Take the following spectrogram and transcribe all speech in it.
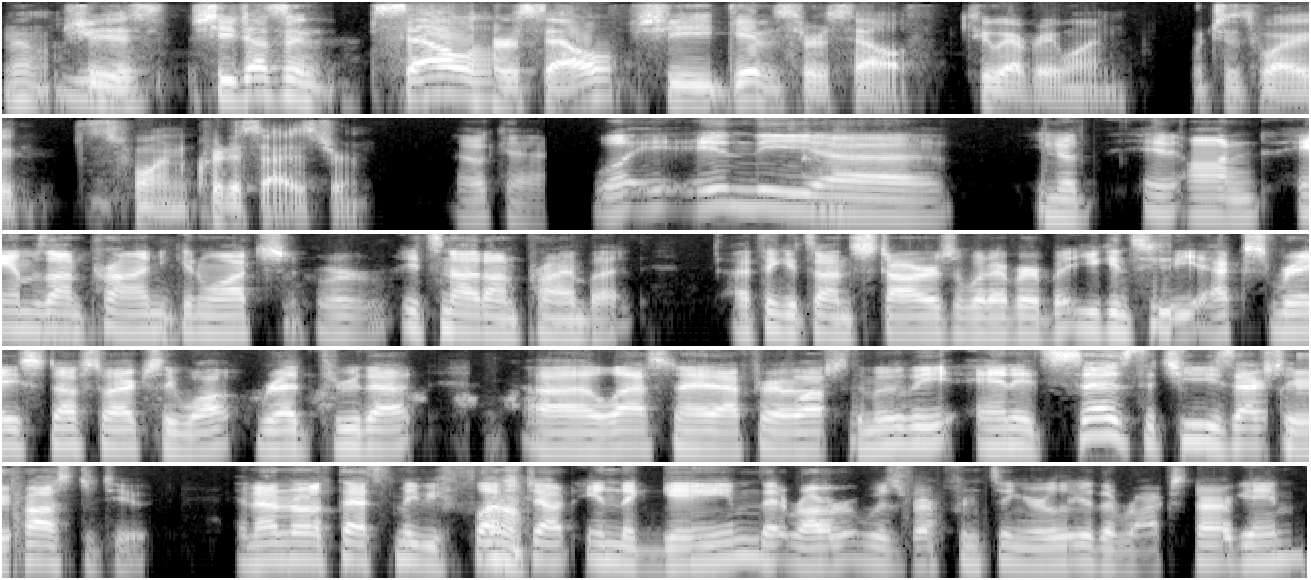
No, You- she is. She doesn't sell herself. She gives herself to everyone, which is why Swan criticized her. okay. Well, in the uh, you know, on Amazon Prime, you can watch, or it's not on Prime, but I think it's on Stars or whatever. But you can see the X-ray stuff. So I actually wa- read through that uh, last night after I watched the movie, and it says that she's actually a prostitute. And I don't know if that's maybe fleshed out in the game that Robert was referencing earlier, the Rockstar game.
